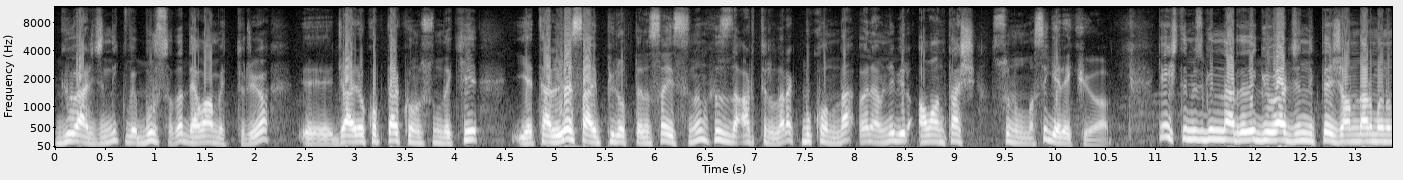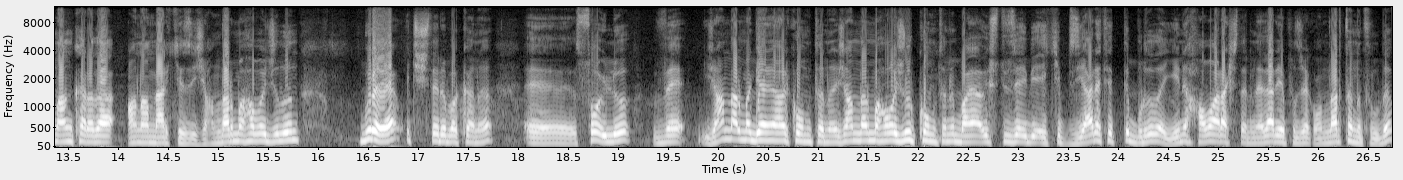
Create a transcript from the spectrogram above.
güvercinlik ve Bursa'da devam ettiriyor. E, gyrokopter konusundaki yeterli sahip pilotların sayısının hızla artırılarak bu konuda önemli bir avantaj sunulması gerekiyor. Geçtiğimiz günlerde de güvercinlikte jandarmanın Ankara'da ana merkezi jandarma havacılığın buraya İçişleri Bakanı e, Soylu ve Jandarma Genel Komutanı, Jandarma Havacılık Komutanı bayağı üst düzey bir ekip ziyaret etti. Burada da yeni hava araçları neler yapılacak onlar tanıtıldı.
